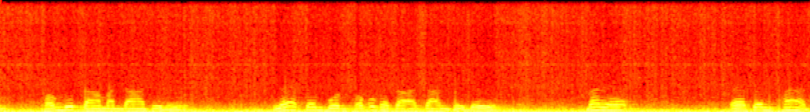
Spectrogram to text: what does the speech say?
ทของดุจดามันดาที่นี่และเป็นบทของอุปชาอาจารย์ที่ดีนั่นแหละเป็นธาตุ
